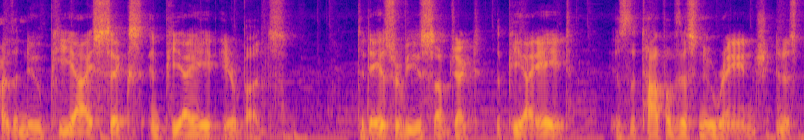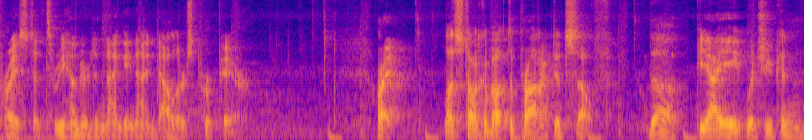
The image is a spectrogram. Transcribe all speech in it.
are the new PI6 and PI8 earbuds. Today's review subject, the PI8, is the top of this new range and is priced at $399 per pair. All right, let's talk about the product itself. The PI8, which you can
